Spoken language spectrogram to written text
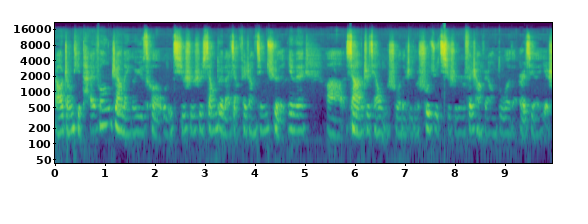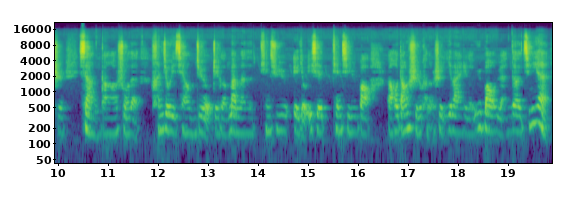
然后整体台风这样的一个预测，我们其实是相对来讲非常精确的，因为。啊，像之前我们说的这个数据其实是非常非常多的，而且也是像你刚刚说的，很久以前我们就有这个慢慢的天气，也有一些天气预报，然后当时可能是依赖这个预报员的经验，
